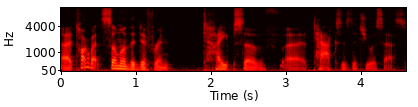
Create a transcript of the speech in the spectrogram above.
Uh, talk about some of the different types of uh, taxes that you assess.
